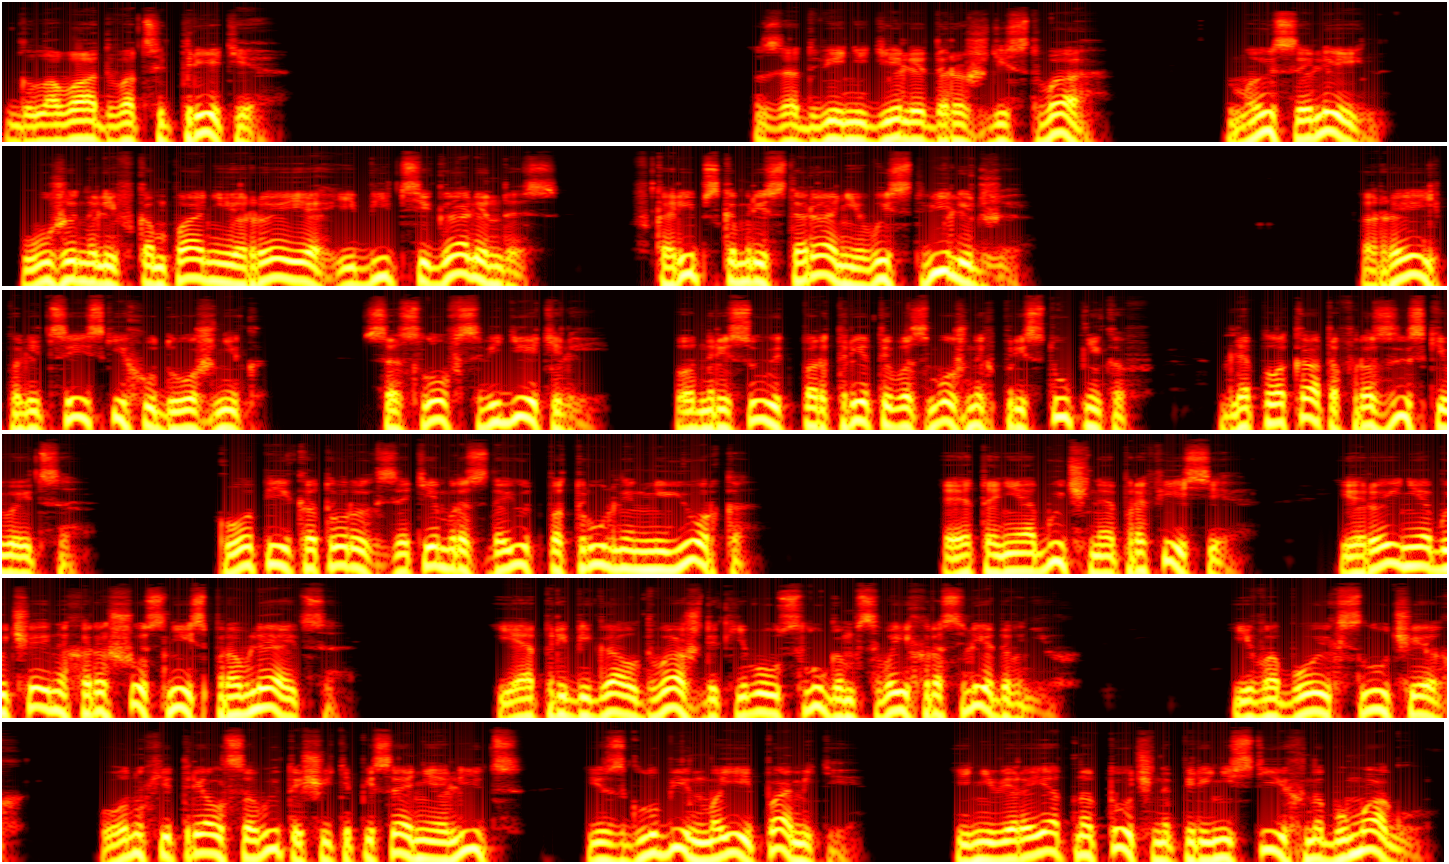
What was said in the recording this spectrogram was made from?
Глава 23 За две недели до Рождества мы с Элейн ужинали в компании Рэя и Битси Галлендес в карибском ресторане в Ист-Виллидже. Рэй — полицейский художник. Со слов свидетелей, он рисует портреты возможных преступников, для плакатов разыскивается, копии которых затем раздают патрульным Нью-Йорка. Это необычная профессия и Рэй необычайно хорошо с ней справляется. Я прибегал дважды к его услугам в своих расследованиях, и в обоих случаях он ухитрялся вытащить описание лиц из глубин моей памяти и невероятно точно перенести их на бумагу.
